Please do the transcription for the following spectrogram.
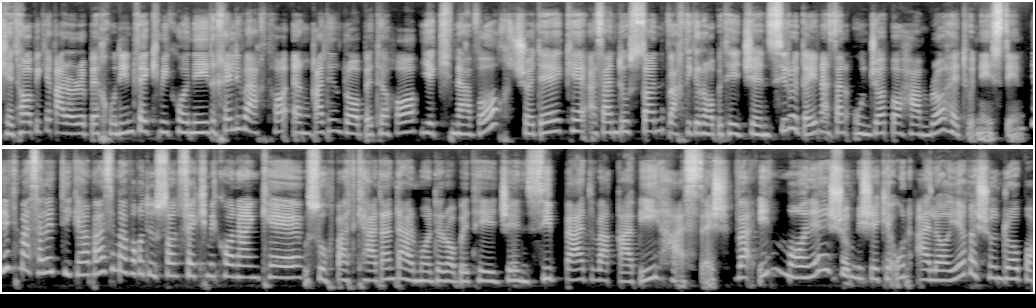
کتابی که قراره بخونین فکر می‌کنید خیلی وقتها انقدر این رابطه ها یک نواخت شده که اصلا دوستان وقتی که رابطه جنسی رو دارین اصلا اونجا با همراهتون نیستین. یک مسئله دیگه بعضی مواقع دوستان فکر می‌کنن که صحبت کردن در مورد رابطه جنسی بد و قبیح هستش و این مانعشون میشه که اون علایقشون رو با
